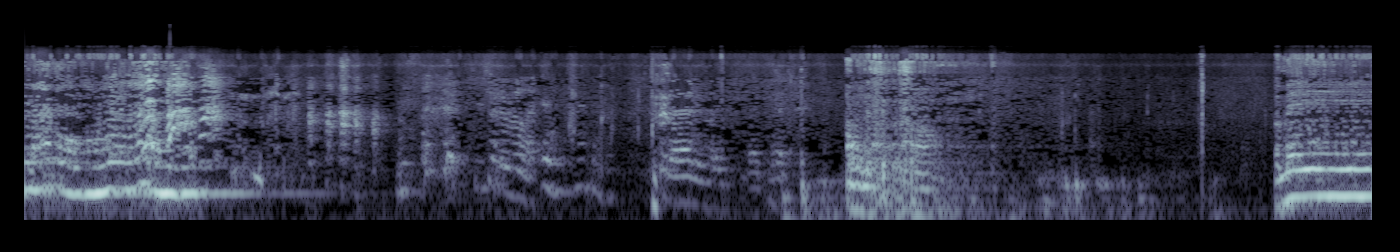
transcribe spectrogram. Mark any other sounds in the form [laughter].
should have been like, eh, should have had it like, like that. I want to sing a song. Amazing.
